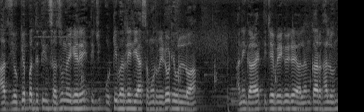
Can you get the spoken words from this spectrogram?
आज योग्य पद्धतीने सजून वगैरे तिची ओटी भरलेली आहे. समोर व्हिडिओ ठेवलेलो हा आणि गळ्यात तिचे वेगवेगळे अलंकार घालून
